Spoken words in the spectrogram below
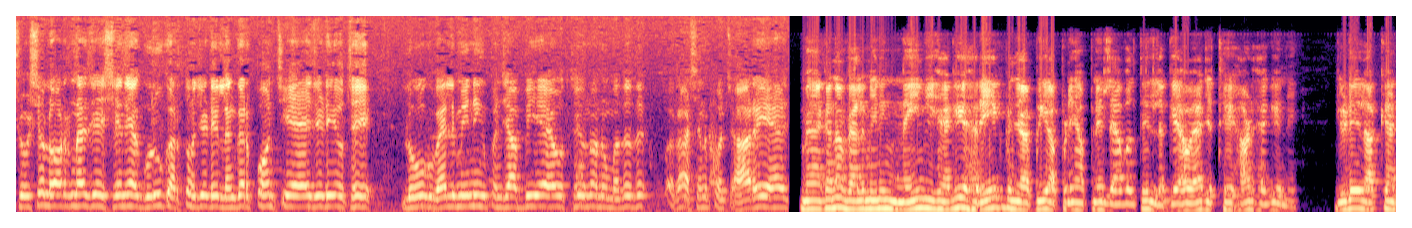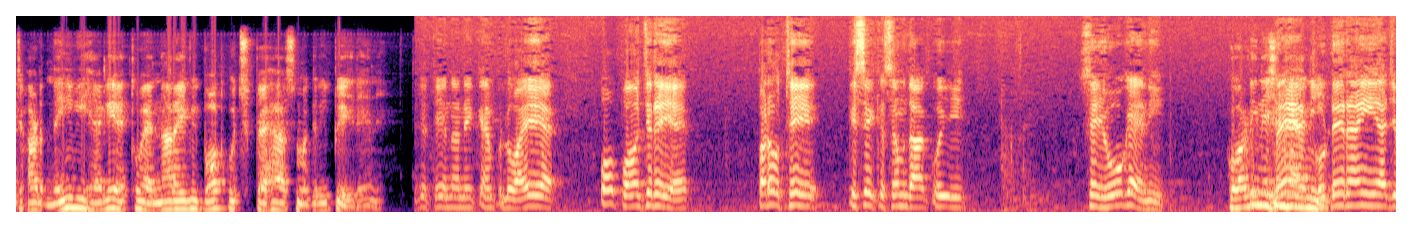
ਸੋਸ਼ਲ ਆਰਗੇਨਾਈਜੇਸ਼ਨ ਜਾਂ ਗੁਰੂ ਘਰ ਤੋਂ ਜਿਹੜੇ ਲੰਗਰ ਪਹੁੰਚੇ ਹੈ ਜਿਹੜੇ ਉੱਥੇ ਲੋਕ ਵੈਲ ਮੀਨਿੰਗ ਪੰਜਾਬੀ ਹੈ ਉੱਥੇ ਉਹਨਾਂ ਨੂੰ ਮਦਦ ਰਾਸ਼ਨ ਪਹੁੰਚਾ ਰਹੇ ਹੈ ਮੈਂ ਕਹਿੰਦਾ ਵੈਲ ਮੀਨਿੰਗ ਨਹੀਂ ਵੀ ਹੈਗੇ ਹਰੇਕ ਪੰਜਾਬੀ ਆਪਣੇ ਆਪਣੇ ਲੈਵਲ ਤੇ ਲੱਗਿਆ ਹੋਇਆ ਜਿੱਥੇ ਹੜ ਹੈਗੇ ਨੇ। ਜਿਹੜੇ ਇਲਾਕਿਆਂ 'ਚ ਹੜ ਨਹੀਂ ਵੀ ਹੈਗੇ ਇੱਥੋਂ ਐਨ ਆਰ ਆਈ ਵੀ ਬਹੁਤ ਕੁਝ ਪੈਸਾ ਸਮਗਰੀ ਭੇਜ ਰਹੇ ਨੇ। ਜਿੱਥੇ ਇਹਨਾਂ ਨੇ ਕੈਂਪ ਲਵਾਏ ਹੈ ਉਹ ਪਹੁੰਚ ਰਹੇ ਹੈ ਪਰ ਉੱਥੇ ਕਿਸੇ ਕਿਸਮ ਦਾ ਕੋਈ ਸਹਿਯੋਗ ਹੈ ਨਹੀਂ। ਕੋਆਰਡੀਨੇਸ਼ਨ ਹੈ ਨਹੀਂ। ਤੁਹਾਡੇ ਰਾਹੀਂ ਅੱਜ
